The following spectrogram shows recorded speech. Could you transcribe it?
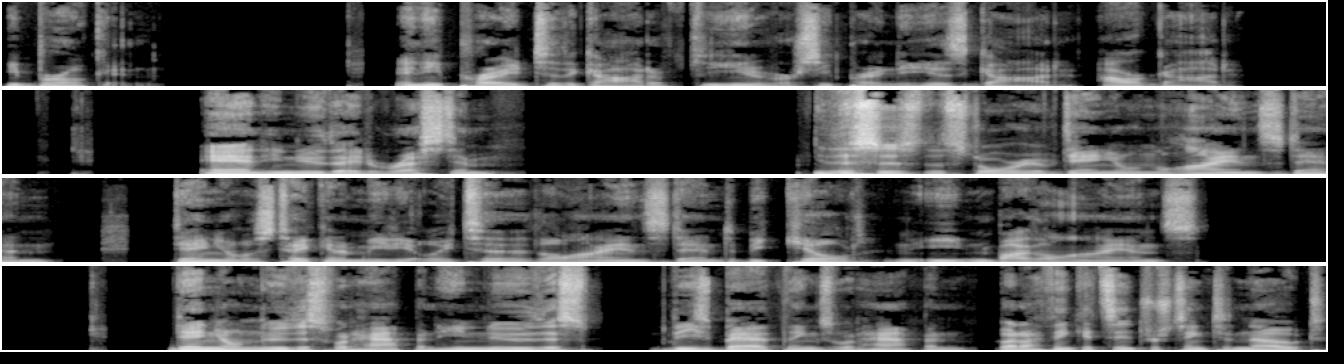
He broke it. And he prayed to the God of the universe. He prayed to his God, our God. And he knew they'd arrest him this is the story of Daniel in the lion's den. Daniel is taken immediately to the lion's den to be killed and eaten by the lions. Daniel knew this would happen. He knew this these bad things would happen. But I think it's interesting to note,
